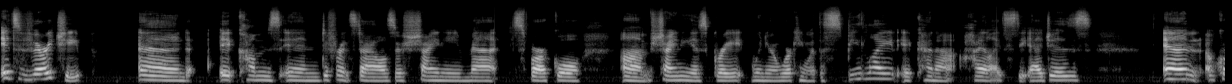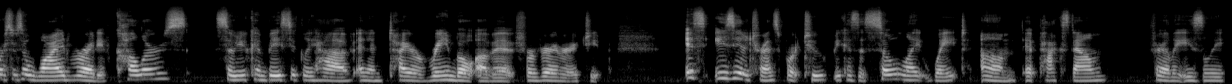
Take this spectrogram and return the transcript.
It's very cheap and it comes in different styles. There's shiny, matte, sparkle. Um, shiny is great when you're working with a speed light. It kind of highlights the edges. And of course, there's a wide variety of colors. So you can basically have an entire rainbow of it for very, very cheap. It's easy to transport too because it's so lightweight. Um, it packs down fairly easily.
